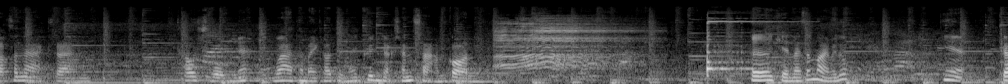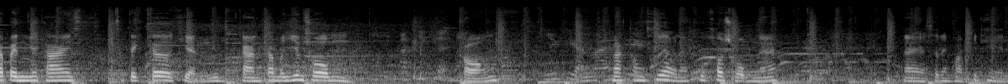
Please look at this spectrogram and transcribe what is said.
ลักษณะการเข้าชมเนี่ยว่าทำไมเขาถึงให้ขึ้นจากชั้น 3 ก่อน เออ เขียนอะไรสักหน่อยไหมลูก เนี่ยก็เป็นคล้ายๆสติกเกอร์เขียนการเข้ามาเยี่ยมชมของนักท่องเที่ยวนะผู้เข้าชมนะแสดงความคิดเห็น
